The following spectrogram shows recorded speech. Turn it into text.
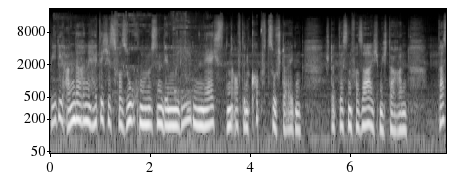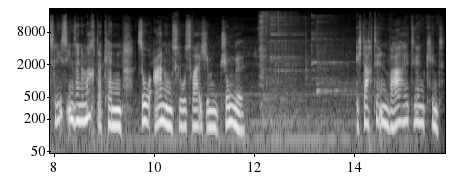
Wie die anderen hätte ich es versuchen müssen, dem lieben Nächsten auf den Kopf zu steigen. Stattdessen versah ich mich daran. Das ließ ihn seine Macht erkennen. So ahnungslos war ich im Dschungel. Ich dachte in Wahrheit wie ein Kind.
